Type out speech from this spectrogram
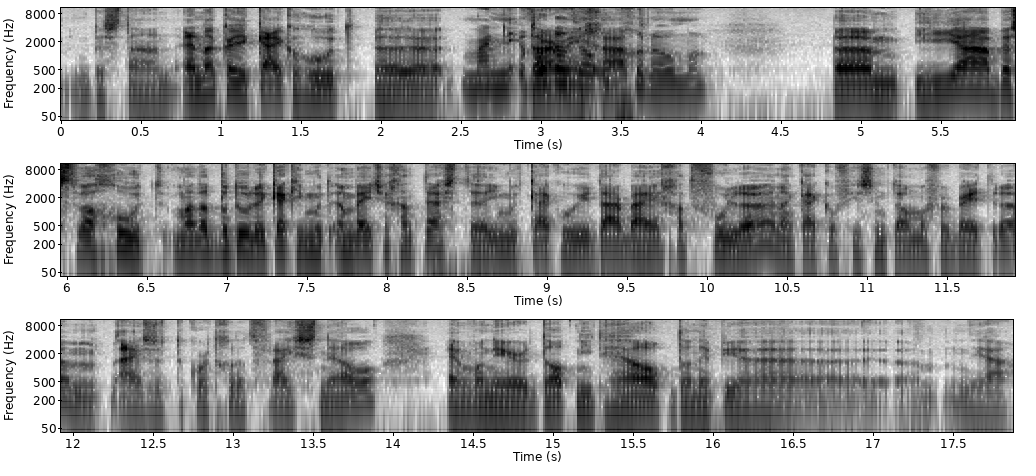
bestaan. En dan kan je kijken hoe het eh Maar wordt dat daarmee wel gaat. opgenomen? Ehm, ja, best wel goed. Maar dat bedoel ik. Kijk, je moet een beetje gaan testen. Je moet kijken hoe je daarbij gaat voelen. En dan kijken of je symptomen verbeteren. Met ijzertekort gaat dat vrij snel. En wanneer dat niet helpt, dan heb je eh, ehm, ja,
